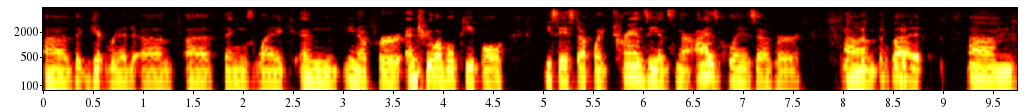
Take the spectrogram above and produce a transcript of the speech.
uh, that get rid of uh, things like, and you know, for entry level people, you say stuff like transients and their eyes glaze over. Um, but um,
